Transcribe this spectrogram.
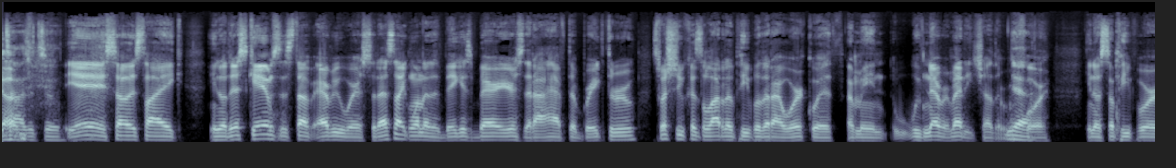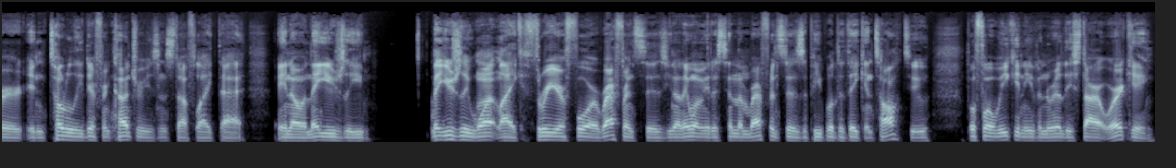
advertise up? it too? Yeah, so it's like, you know, there's scams and stuff everywhere. So that's like one of the biggest barriers that I have to break through, especially because a lot of the people that I work with, I mean, we've never met each other Yeah. Before. You know, some people are in totally different countries and stuff like that, you know, and they usually they usually want like three or four references. You know, they want me to send them references of people that they can talk to before we can even really start working.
